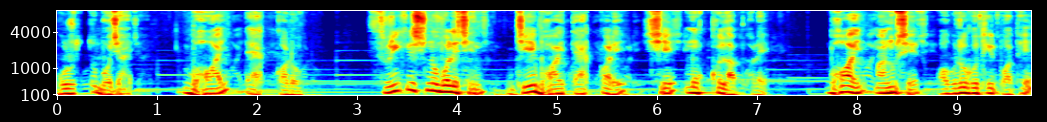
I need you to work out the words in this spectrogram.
গুরুত্ব বোঝায়। ভয় ত্যাগ করো। শ্রীকৃষ্ণ বলেছেন, যে ভয় ত্যাগ করে, সে মোক্ষ লাভ করে। ভয় মানুষের অগ্রগতির পথে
